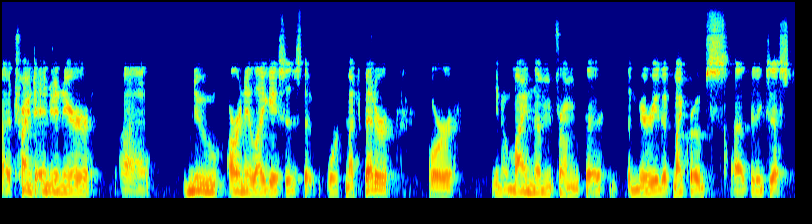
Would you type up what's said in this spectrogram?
uh, trying to engineer uh, new RNA ligases that work much better or you know, mine them from the, the myriad of microbes uh, that exist.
